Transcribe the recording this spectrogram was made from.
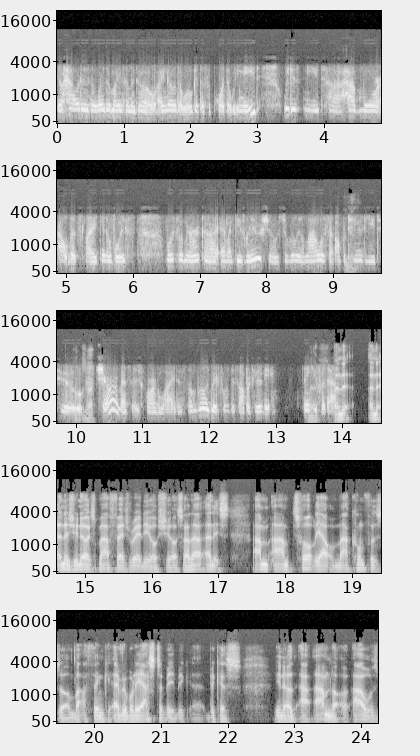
you know, how it is and where their money's going to go. I know that we'll get the support that we need. We just need to have more outlets like you know, Voice, Voice of America, and like these radio shows to really allow us that opportunity to Exactly. share our message far and wide. And so I'm really grateful for this opportunity. Thank you for that. And, and and as you know, it's my first radio show, so I and it's I'm I'm totally out of my comfort zone, but I think everybody has to be uh, because, you know, I, I'm not. I was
